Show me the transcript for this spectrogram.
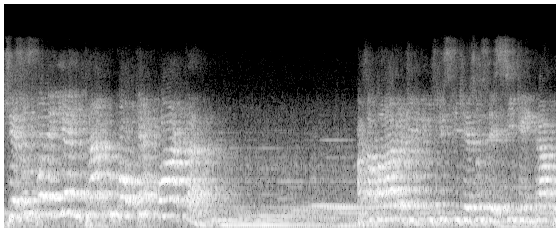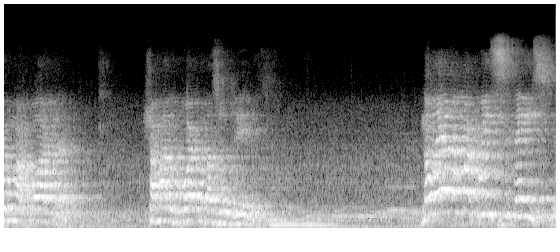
Jesus poderia entrar por qualquer porta. Mas a palavra de Deus diz que Jesus decide entrar por uma porta, chamada Porta das Ovelhas. Não era uma coincidência.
